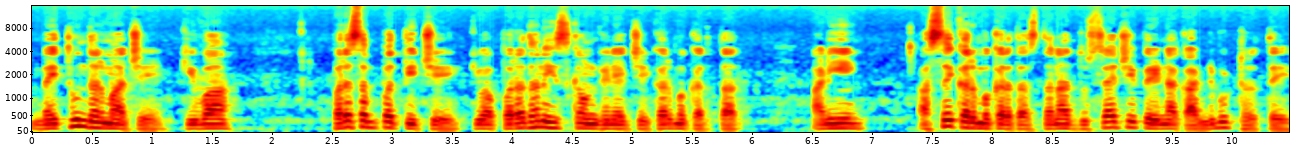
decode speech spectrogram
मैथून धर्माचे किंवा परसंपत्तीचे किंवा परधन हिसकावून घेण्याचे कर्म करतात आणि असे कर्म करत असताना दुसऱ्याची प्रेरणा कारणीभूत ठरते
